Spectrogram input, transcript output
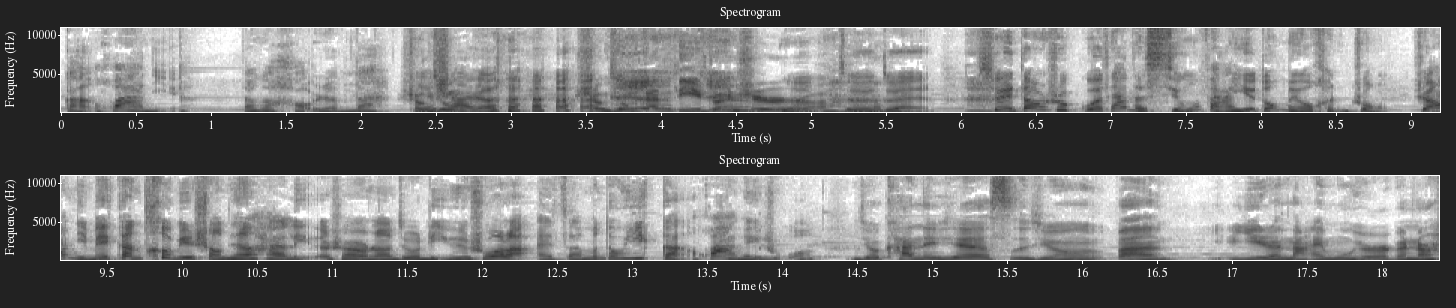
感化你。当个好人吧，别杀人。圣雄甘地转世 是吧？对对对，所以当时国家的刑罚也都没有很重，只要你没干特别伤天害理的事儿呢，就李煜说了，哎，咱们都以感化为主。你就看那些死刑犯，一人拿一木鱼儿跟那儿，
